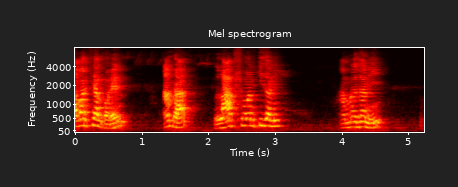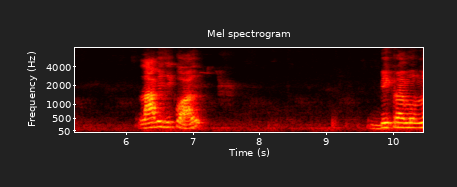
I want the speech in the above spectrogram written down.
আবার খেয়াল করেন, আমরা লাভ সমান কি জানি? আমরা জানি লাভ ইজ ইকুয়াল, বিক্রয় মূল্য,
